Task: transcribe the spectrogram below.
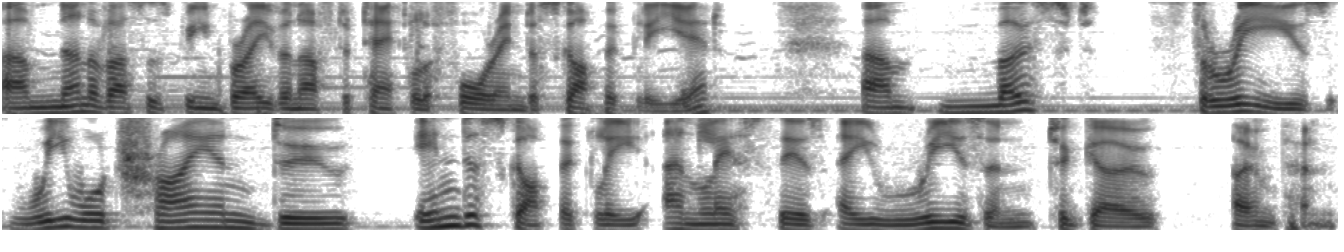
um, none of us has been brave enough to tackle a four endoscopically yet. Um, most threes we will try and do endoscopically unless there's a reason to go open.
